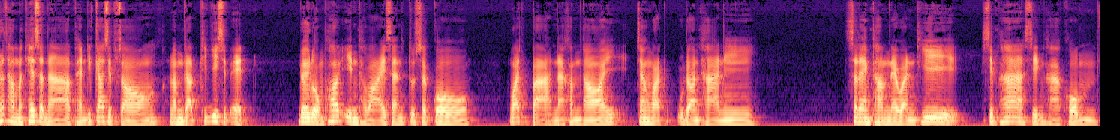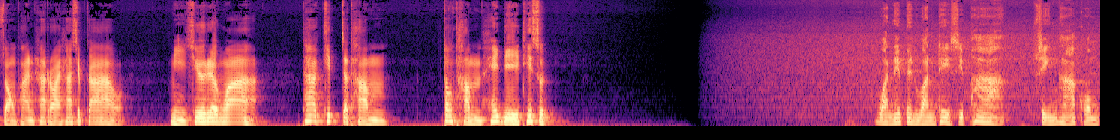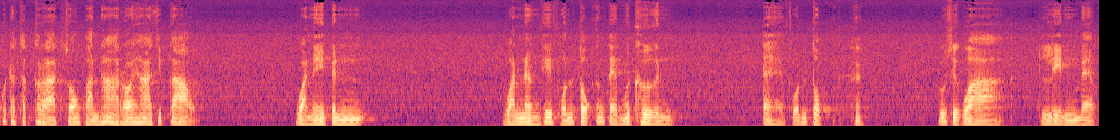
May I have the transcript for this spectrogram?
พระธรรมเทศนาแผ่นที่ 92 ลำดับที่ 21 โดยหลวงพ่ออินถวายสันตุสโก วัดป่านาคำน้อย จังหวัดอุดรธานี แสดงธรรมในวันที่ 15 สิงหาคม 2559 มีชื่อเรื่องว่า ถ้าคิดจะทำต้องทำให้ดีที่สุด วันนี้เป็นวันที่ 15 สิงหาคมพุทธศักราช 2559 วันนี้เป็นวันหนึ่งที่ฝนตกตั้งแต่เมื่อคืน แต่ฝนตก รู้สึกว่าลินแบบ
